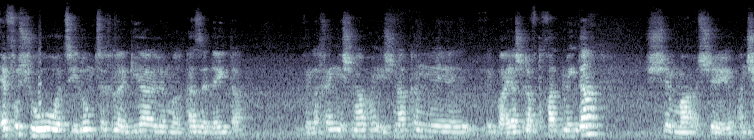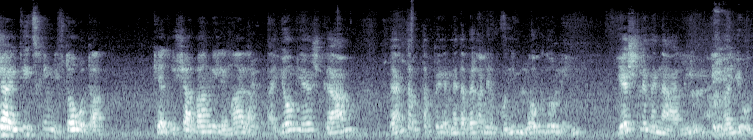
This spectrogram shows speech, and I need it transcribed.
איפשהו הצילום צריך להגיע למרכז הדאטה. ולכן ישנה, ישנה כאן אה, בעיה של אבטחת מידע שמה, שאנשי ה-IT צריכים לפתור אותה, כי הדרישה באה מלמעלה. היום יש גם, גם אם אתה מדבר על ארגונים לא גדולים, יש למנהלים אחריות,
